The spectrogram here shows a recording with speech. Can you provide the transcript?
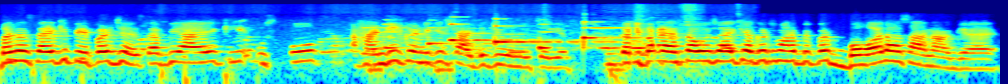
बस ऐसा है कि पेपर जैसा भी आए कि उसको हैंडल करने की स्ट्रैटेजी होनी चाहिए। कई बार ऐसा हो जाए कि अगर तुम्हारा पेपर बहुत आसान आ गया है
